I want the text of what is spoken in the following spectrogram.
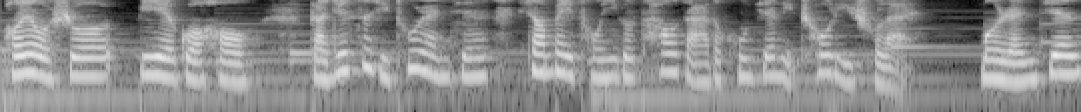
朋友说，毕业过后，感觉自己突然间像被从一个嘈杂的空间里抽离出来，猛然间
